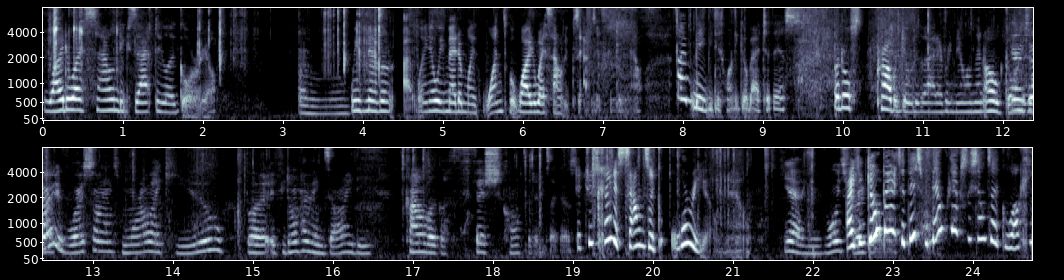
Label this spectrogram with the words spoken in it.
Why do I sound exactly like Oreo? I don't know. We've never. I I know we met him like once, but why do I sound exactly like him now? I maybe just want to go back to this, but I'll probably go to that every now and then. Oh god. Your anxiety voice sounds more like you, but if you don't have anxiety, it's kind of like a fish confidence, I guess. It just kind of sounds like Oreo now. Yeah, your voice. I could go back to this, but now it actually sounds like Lucky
